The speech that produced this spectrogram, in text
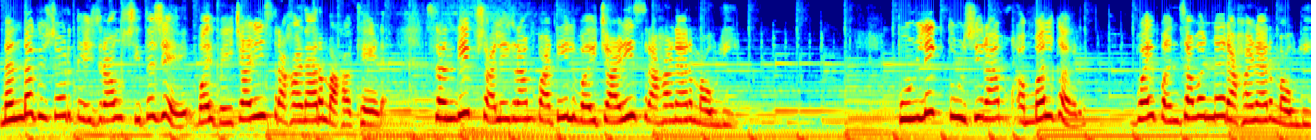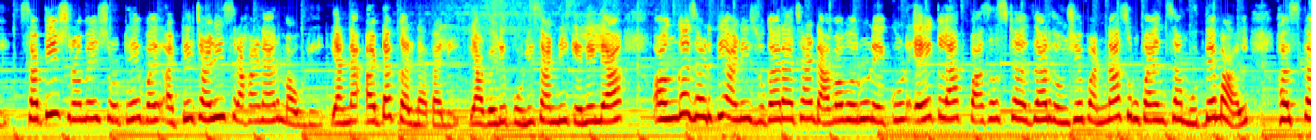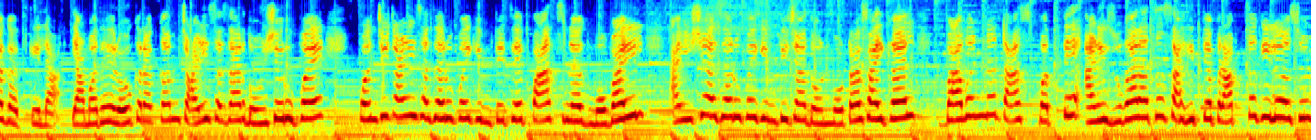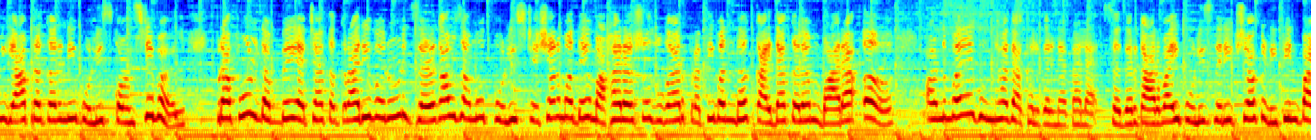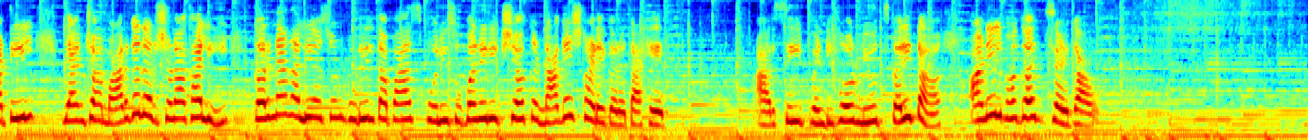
नंदकिशोर तेजराव शितजे वय बेचाळीस राहणार महाखेड. संदीप शालिग्राम पाटील वय चाळीस राहणार माऊली. पुंडलिक तुळशीराम अंबलकर वय पंचावन्न राहणार माऊली. सतीश रमेश रोठे वय अठ्ठेचाळीस राहणार माऊली. यांना अटक करण्यात आली. यावेळी पोलिसांनी केलेल्या अंगझडती आणि जुगाराच्या डावावरून एकूण एक लाख पासष्ट हजार दोनशे पन्नास रुपयांचा मुद्देमाल हस्तगत केला. यामध्ये रोख रक्कम चाळीस हजार दोनशे रुपये पंचेचाळीस हजार रुपये किमतीचे पाच नग मोबाईल ऐंशी हजार रुपये किमतीच्या दोन मोटरसायकल बावन्न तास पत्ते आणि जुगाराचं साहित्य प्राप्त केलं असून या प्रकरणी पोलीस कॉन्स्टेबल प्रफुल्ल डब्बे याच्या तक्रारीवरून जळगाव जामोद पोलीस स्टेशनमध्ये महाराष्ट्र जुगार प्रतिबंधक कायदा कलम बारा अ अन्वय गुन्हा दाखल करण्यात आला सदर कारवाई पोलीस निरीक्षक नितीन पाटील यांच्या मार्गदर्शनाखाली करण्यात आली असून पुढील तपास पोलीस उपनिरीक्षक नागेश खाडे करत आहेत. R C twenty four news करिता अनिल भगत जळगाव.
